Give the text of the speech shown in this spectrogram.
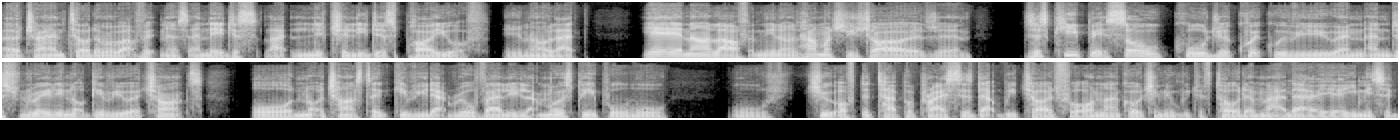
uh, try and tell them about fitness, and they just like literally just par you off. You know, like yeah, yeah, no, I laugh, and you know how much you charge, and just keep it so cordial, quick with you, and and just really not give you a chance or not a chance to give you that real value. Like most people will will shoot off the type of prices that we charge for online coaching if we just told them like that. Yeah, yeah. You need to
